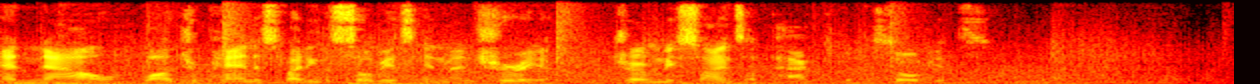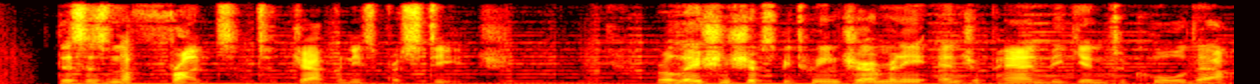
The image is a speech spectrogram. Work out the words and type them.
And now, while Japan is fighting the Soviets in Manchuria, Germany signs a pact with the Soviets. This is an affront to Japanese prestige. Relationships between Germany and Japan begin to cool down.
